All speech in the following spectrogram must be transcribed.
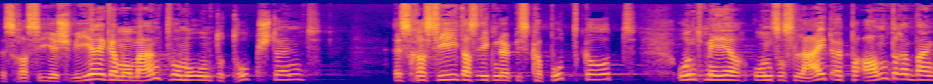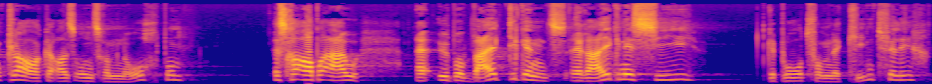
Es kann sein, ein schwieriger Moment, wo wir unter Druck stehen. Es kann sein, dass irgendetwas kaputt geht und wir unser Leid jemand anderem klagen als unserem Nachbarn. Es kann aber auch ein überwältigendes Ereignis sein, die Geburt von einem Kind vielleicht,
